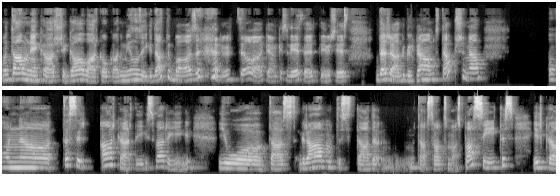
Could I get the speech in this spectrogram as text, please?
un tā man vienkārši galvā ir kaut kāda milzīga datubāze ar cilvēkiem, kas ir iesaistījušies dažādu grāmatu tapšanā. Un, uh, tas ir ārkārtīgi svarīgi, jo tās grāmatas, tāda, tā saucamās pasītes, ir kā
